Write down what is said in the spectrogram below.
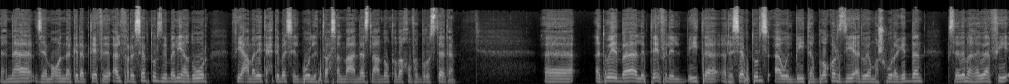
لأنها زي ما قلنا كده بتقفل ال alpha receptors يبقى ليها دور في عملية احتباس البول اللي بتحصل مع الناس اللي عندهم تضخم في البروستاتا. أدوية بقى اللي بتقفل ال beta receptors أو ال beta blockers دي أدوية مشهورة جدا بستخدمها غالبا في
